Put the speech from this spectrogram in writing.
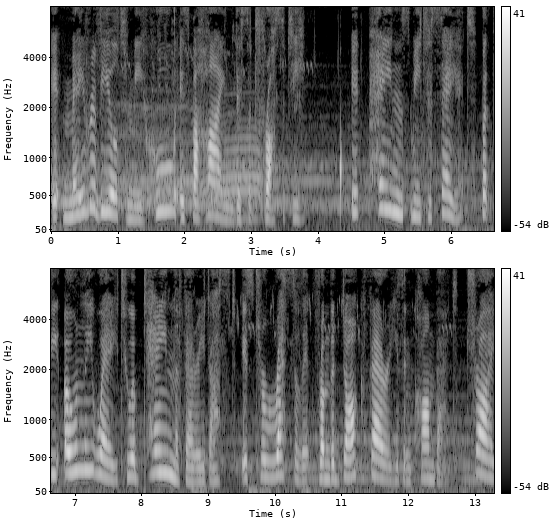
It may reveal to me who is behind this atrocity. It pains me to say it, but the only way to obtain the fairy dust is to wrestle it from the dark fairies in combat. Try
